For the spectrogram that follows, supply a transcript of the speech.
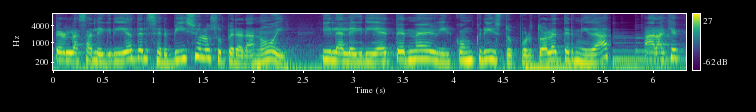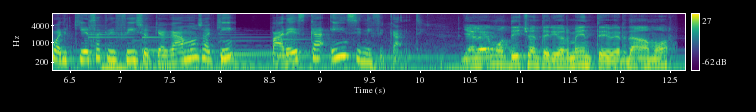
pero las alegrías del servicio lo superarán hoy, y la alegría eterna de vivir con Cristo por toda la eternidad hará que cualquier sacrificio que hagamos aquí parezca insignificante. Ya lo hemos dicho anteriormente, ¿verdad, amor?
